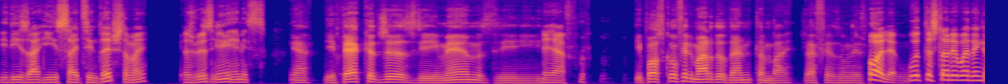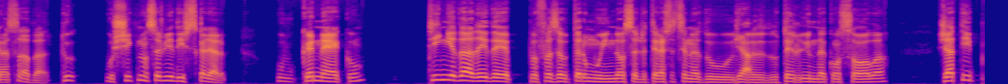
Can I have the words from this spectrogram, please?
e, design, e sites inteiros também, às vezes. Memes. Yeah. E packages, e memes, e, É. e posso confirmar do Dan também. Já fez o mesmo. Olha, outra história bem engraçada. Tu, o Chico não sabia disto, se calhar. O Caneco tinha dado a ideia para fazer o termo Windows, ou seja, ter esta cena do, Yeah. do, do termo Windows na consola, já tipo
